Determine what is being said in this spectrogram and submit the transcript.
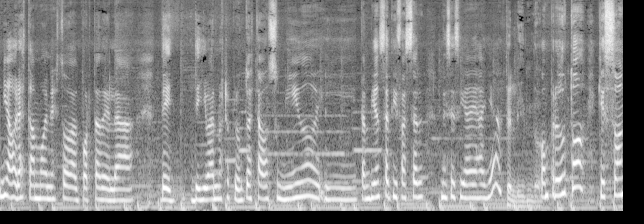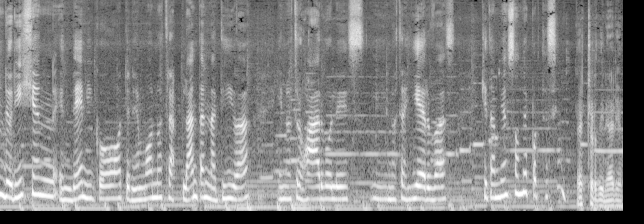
y ahora estamos en esto a puerta de, la, de, llevar nuestros productos a Estados Unidos y también satisfacer necesidades allá. Qué lindo. Con productos que son de origen endémico, tenemos nuestras plantas nativas y nuestros árboles y nuestras hierbas que también son de exportación. Extraordinario.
